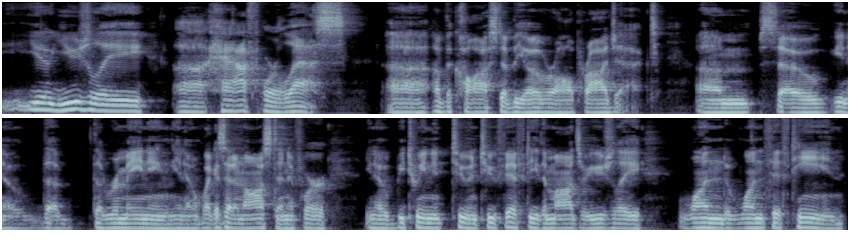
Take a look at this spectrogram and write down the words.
you know, usually uh, half or less uh, of the cost of the overall project. Um, so you know the the remaining, you know, like I said in Austin, if we're you know between two and two fifty, the mods are usually one to one fifteen,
